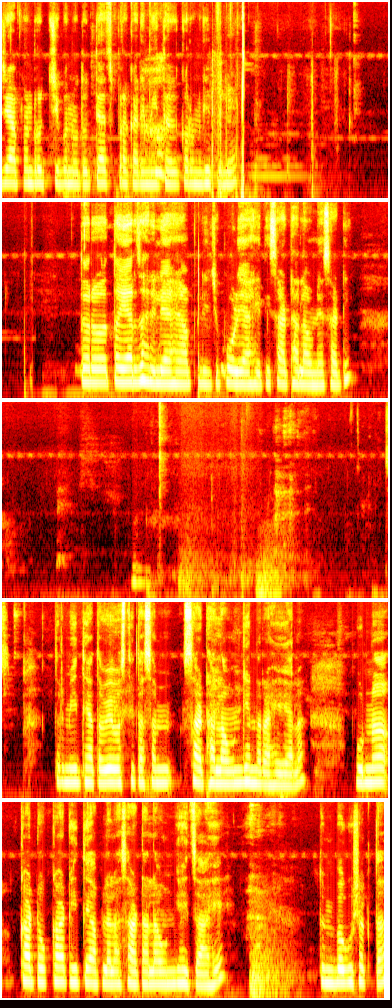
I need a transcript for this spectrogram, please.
जे आपण रोजची बनवतो त्याच प्रकारे मी इथं करून घेतलेली आहे. तर तयार झालेली आहे आपली जी पोळी आहे ती साठा लावण्यासाठी. तर मी इथे आता व्यवस्थित असा साठा लावून घेणार आहे याला. पूर्ण काठोकाठ इथे आपल्याला साठा लावून घ्यायचा आहे. तुम्ही बघू शकता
